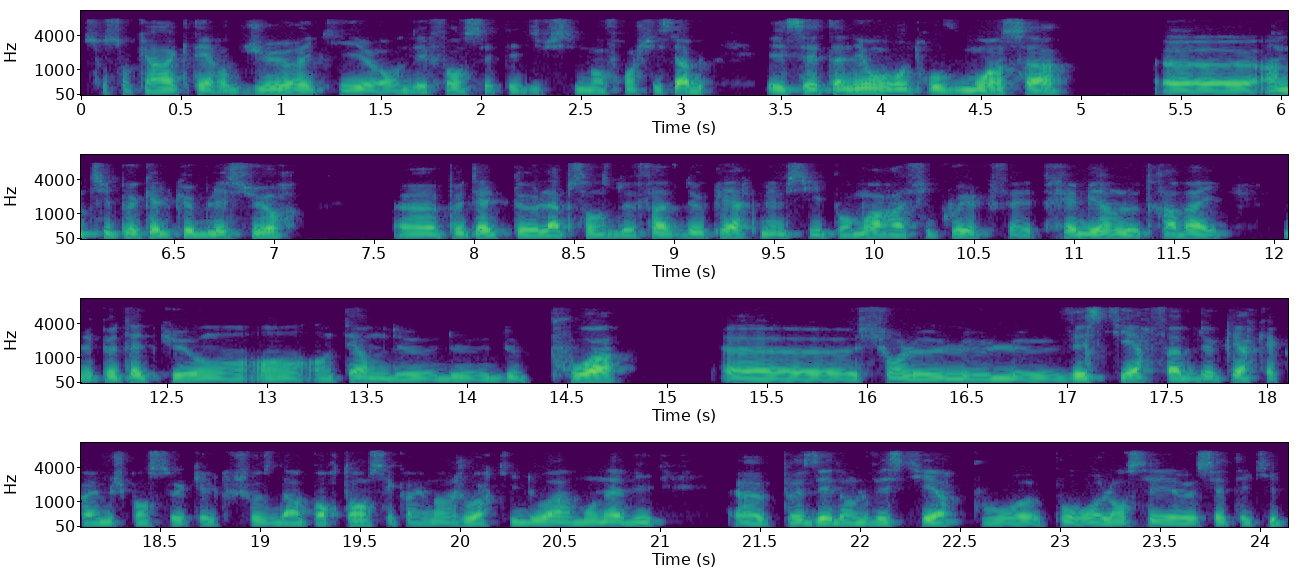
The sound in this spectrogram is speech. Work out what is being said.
sur son caractère dur et qui, euh, en défense, était difficilement franchissable. Et cette année, on retrouve moins ça. Euh, un petit peu quelques blessures. Euh, peut-être l'absence de Faf de Clerc, même si pour moi, Rafik fait très bien le travail, mais peut-être qu'en en, termes de, poids sur le, vestiaire, Faf de Clerc a quand même, je pense, quelque chose d'important. C'est quand même un joueur qui doit, à mon avis, peser dans le vestiaire pour, pour relancer cette équipe.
